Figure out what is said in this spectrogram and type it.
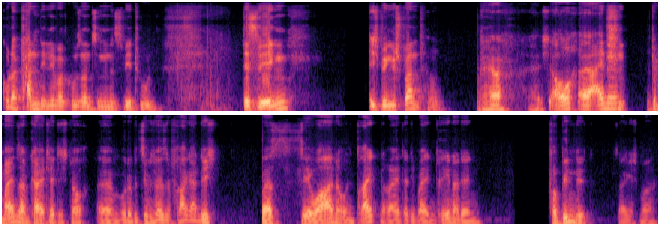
oder kann den Leverkusern zumindest wehtun. Deswegen, ich bin gespannt. Ja, ich auch. Äh, eine, Gemeinsamkeit hätte ich noch, ähm, oder beziehungsweise eine Frage an dich, was Seoane und Breitenreiter, die beiden Trainer, denn verbindet, sage ich mal.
